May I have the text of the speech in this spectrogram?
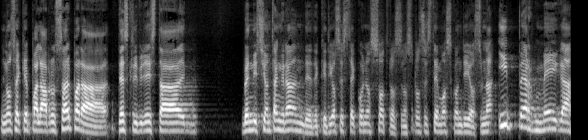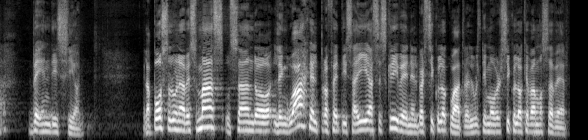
no sé qué palabra usar para describir esta bendición tan grande de que Dios esté con nosotros, nosotros estemos con Dios. Una hiper mega bendición. El apóstol una vez más, usando lenguaje, el profeta Isaías escribe en el versículo 4, el último versículo que vamos a ver.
